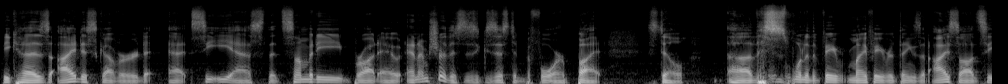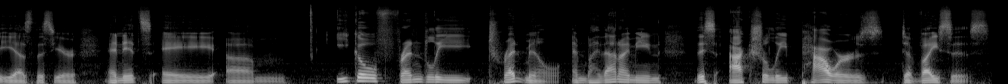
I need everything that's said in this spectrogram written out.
Because I discovered at CES that somebody brought out, and I'm sure this has existed before, but still, uh, this is one of the favorite, my favorite things that I saw at CES this year, and it's a um, eco-friendly treadmill, and by that I mean this actually powers devices.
